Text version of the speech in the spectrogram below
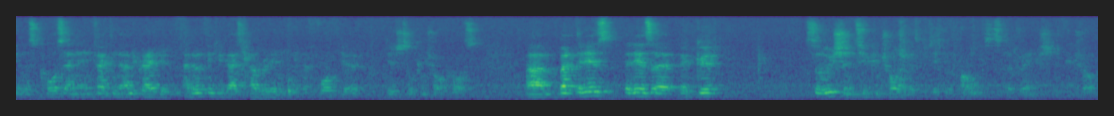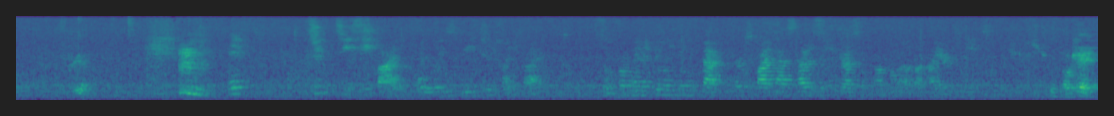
in this course, and in fact in the undergraduate, I don't think you guys cover it in, in the fourth year digital control course. Um, but it is, it is a, a good solution to controlling this particular problem, this split range control. Priya? If, should TC five always be two twenty-five? So for manipulating that first bypass, how does it address the problem of a higher heat? Okay.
